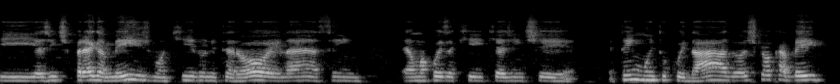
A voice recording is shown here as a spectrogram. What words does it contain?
e a gente prega mesmo aqui no Niterói, né? Assim, é uma coisa que, que a gente tem muito cuidado. Eu acho que eu acabei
